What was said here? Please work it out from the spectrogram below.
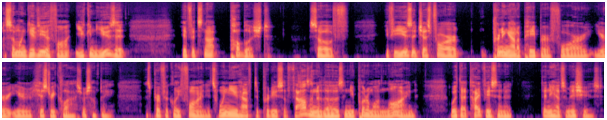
If Someone gives you a font, you can use it if it's not published. So if if you use it just for printing out a paper for your your history class or something. It's perfectly fine. It's when you have to produce a thousand of those and you put them online with that typeface in it, then you have some issues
